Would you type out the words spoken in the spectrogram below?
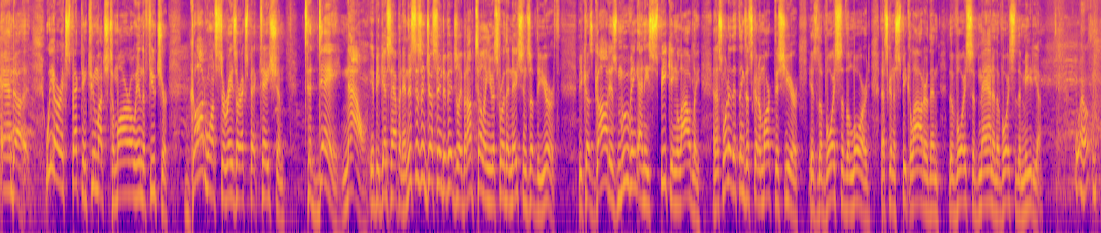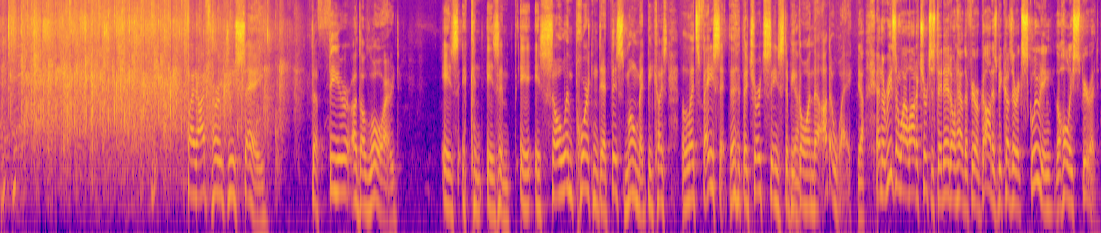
And uh, we are expecting too much tomorrow in the future. God wants to raise our expectation today, now, it begins to happen. And this isn't just individually, but I'm telling you, it's for the nations of the earth because God is moving and He's speaking loudly. And that's one of the things that's going to mark this year is the voice of the Lord that's going to speak louder than the voice of man and the voice of the media. Well, but I've heard you say the fear of the Lord is, is, is so important at this moment because let's face it, the, the church seems to be Yeah. going the other way. Yeah. And the reason why a lot of churches today don't have the fear of God is because they're excluding the Holy Spirit.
